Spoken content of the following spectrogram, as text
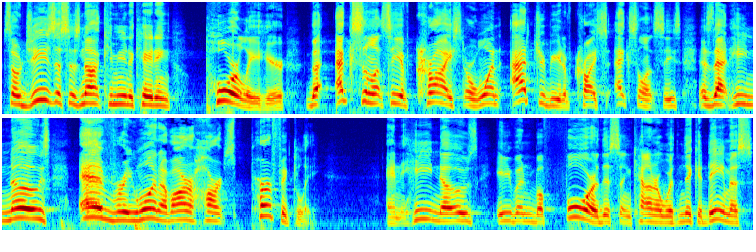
So Jesus is not communicating poorly here. The excellency of Christ, or one attribute of Christ's excellencies, is that He knows every one of our hearts perfectly. And He knows even before this encounter with Nicodemus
